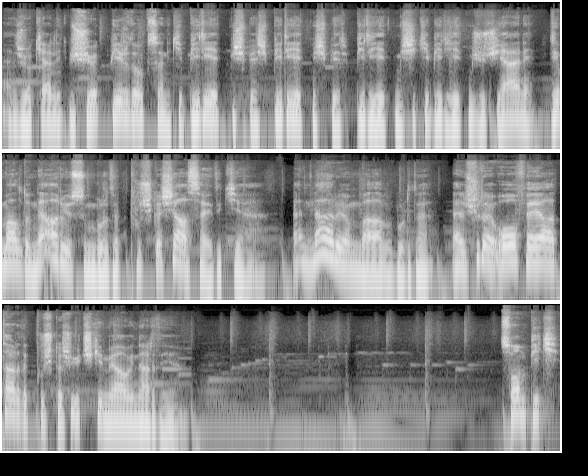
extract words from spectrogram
Yani jokerlik bir şey yok. 1.92, 1.75, 1.71, 1.72, 1.73 yani. Rimaldo ne arıyorsun burada? Puşkaşı alsaydık ya. Ben ne arıyorum be abi burada? Yani şuraya OF'ye atardık Puşkaşı 3 kimya oynardı ya. Son pik.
